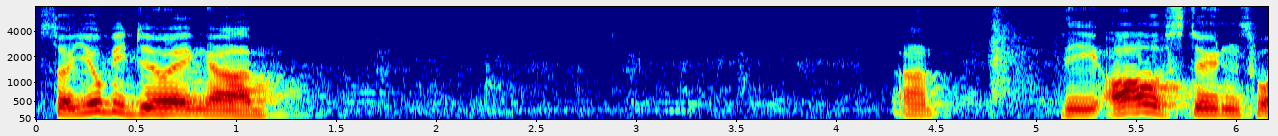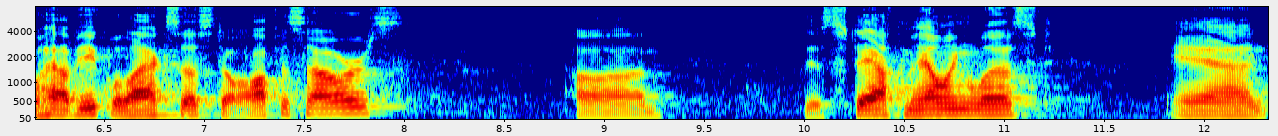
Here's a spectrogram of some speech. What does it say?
so you'll be doing, um, um, the, all of students will have equal access to office hours, um, the staff mailing list, and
